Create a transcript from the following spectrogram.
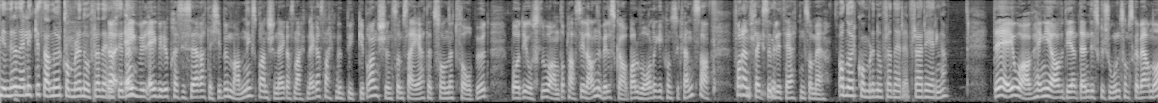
mindre det lykkes, da. Når kommer det noe fra deres side? Jeg vil, jeg vil, jo presisere at det er ikke bemanningsbransjen jeg har snakket med. Jeg har snakket med byggebransjen, som sier at et sånt et forbud både i Oslo og andre plasser i landet vil skape alvorlige konsekvenser for den fleksibiliteten som er. Og når kommer det noe fra dere, fra regjeringa? Det er jo avhengig av den diskusjonen som skal være nå.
